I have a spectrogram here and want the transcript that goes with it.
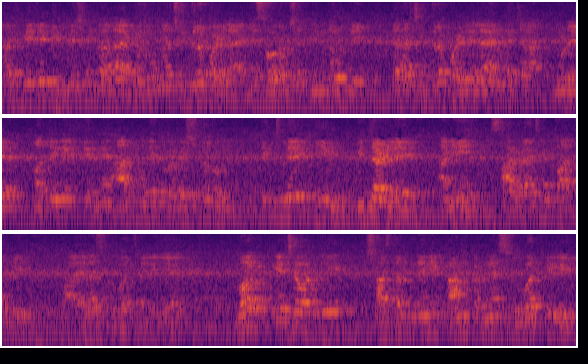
तर हे जे डिप्रेशन झालं आहे ओझोनला छिद्र पडलं आहे. जे संरक्षण भिंत होती त्याला छिद्र पडलेलं आहे. आणि त्याच्यामुळे अतिरेक किरणे आतमध्ये प्रवेश करून तिथले हिम वितळले आणि सागराची पातळी वाढायला सुरुवात झालेली आहे. मग याच्यावरती शास्त्रज्ञांनी काम करण्यास सुरुवात केली.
